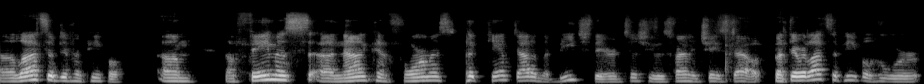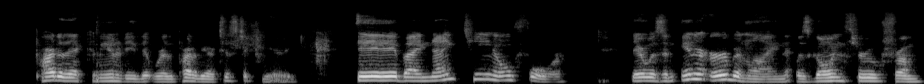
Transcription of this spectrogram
Uh, lots of different people. Um, a famous uh, nonconformist camped out on the beach there until she was finally chased out. But there were lots of people who were part of that community that were part of the artistic community. Uh, by 1904, there was an interurban line that was going through from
